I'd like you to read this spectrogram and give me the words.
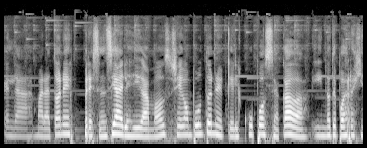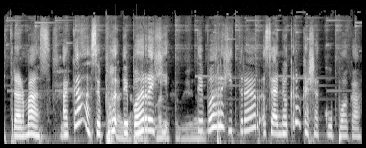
en las maratones presenciales, digamos, llega un punto en el que el cupo se acaba y no te puedes registrar más. Sí. Acá se puede, te, te puedes registrar, o sea, no creo que haya cupo acá.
